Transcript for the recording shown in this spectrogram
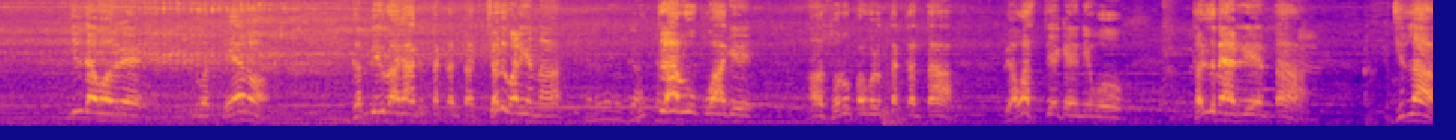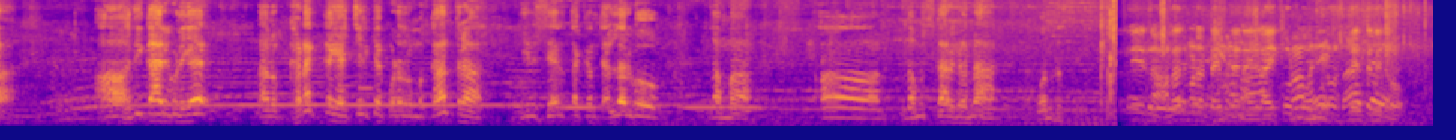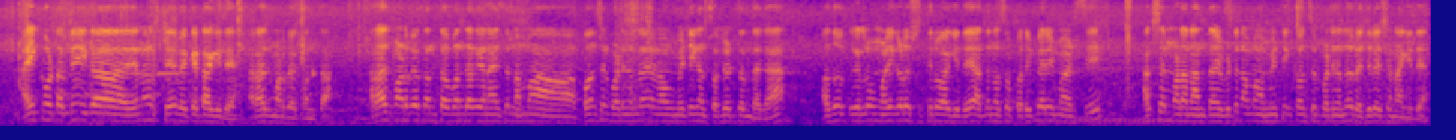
ಇಲ್ಲದೆ ಹೋದರೆ ಇವತ್ತೇನೋ ಗಂಭೀರವಾಗಿ ಆಗಿರ್ತಕ್ಕಂಥ ಚಳುವಳಿಯನ್ನು ಉಗ್ರ ರೂಪವಾಗಿ ಆ ಸ್ವರೂಪಗೊಳ್ಳತಕ್ಕಂಥ ವ್ಯವಸ್ಥೆಗೆ ನೀವು ತಳ್ಳಬೇಡ್ರಿ ಅಂತ ಜಿಲ್ಲಾ ಆ ಅಧಿಕಾರಿಗಳಿಗೆ ನಾನು ಖಡಕ್ಕ ಎಚ್ಚರಿಕೆ ಕೊಡೋದ್ರ ಮುಖಾಂತರ ಇಲ್ಲಿ ಸೇರ್ತಕ್ಕಂಥ ಎಲ್ಲರಿಗೂ ನಮ್ಮ ನಮಸ್ಕಾರಗಳನ್ನು ಹೊಂದಿಸ್ತೀವಿ ಮಾಡೋ ಟೈಮಲ್ಲಿ ಹೈಕೋರ್ಟ್ ಸ್ಟೇ ಈಗ ಏನೋ ಸ್ಟೇ ವೆಕೆಟ್ ಆಗಿದೆ ಹರಾಜ್ ಮಾಡಬೇಕು ಅಂತ. ಹರಾಜ್ ಮಾಡಬೇಕಂತ ಬಂದಾಗ ಏನಾಯಿತು, ನಮ್ಮ ಕೌನ್ಸಿಲ್ ಬಾಡಿನಲ್ಲೇ ನಾವು ಮೀಟಿಂಗ್ ಅಂತ ಸಬ್ಜೆಕ್ಟ್ ತಂದಾಗ ಅದು ಕೆಲವು ಮಳಿಗಳು ಶಿಥಿಲವಾಗಿದೆ, ಅದನ್ನು ಸ್ವಲ್ಪ ರಿಪೇರಿ ಮಾಡಿಸಿ ಆಕ್ಷನ್ ಮಾಡೋಣ ಅಂತ ಹೇಳ್ಬಿಟ್ಟು ನಮ್ಮ ಮೀಟಿಂಗ್ ಕೌನ್ಸಿಲ್ ಬಾಡಿನಲ್ಲೂ ರೆಜುಲೇಷನ್ ಆಗಿದೆ.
